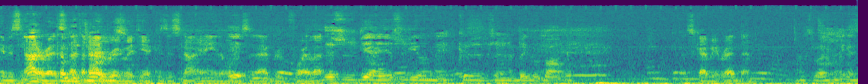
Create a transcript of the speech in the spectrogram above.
If it's not a red, it's Come to nothing I brewed with you because it's not any of the ones that I brewed before I left. This is yeah, this is you and me because it's in a bigger bottle. It's got to be red then. That's what I'm thinking.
